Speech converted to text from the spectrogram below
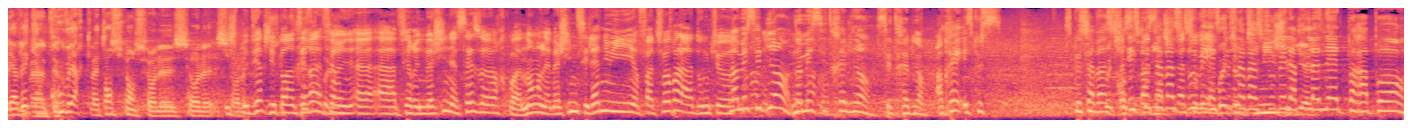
Et avec un couvercle, attention sur le sur le. Et sur je peux dire que j'ai pas intérêt à faire, une, à, faire une machine à 16 heures, quoi. Non, la machine c'est la nuit. Enfin, tu vois, voilà. Donc. euh, Non mais c'est bien. Non mais c'est très bien. C'est très bien. Après, est-ce que est-ce que ça va, Faut être est-ce que ça va optimiste. sauver, est-ce Faut que être ça va optimiste, sauver la planète par rapport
